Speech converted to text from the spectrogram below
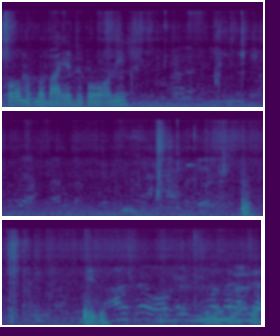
Yun? Yan po, magbabayad na po kami. Dito. Wala, wala.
